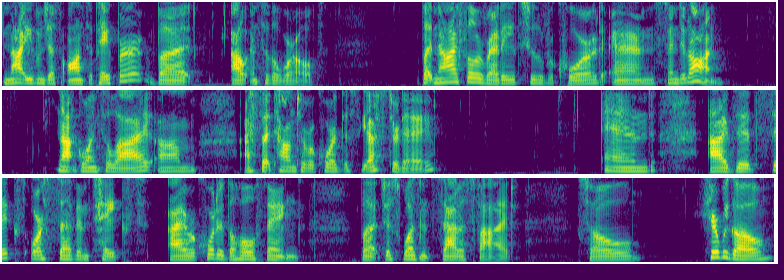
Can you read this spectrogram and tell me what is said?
not even just onto paper, but out into the world. But now I feel ready to record and send it on. Not going to lie, um, I sat down to record this yesterday and I did six or seven takes. I recorded the whole thing, but just wasn't satisfied. So here we go.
